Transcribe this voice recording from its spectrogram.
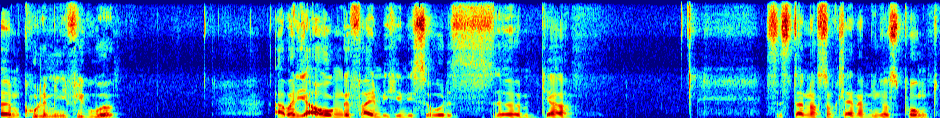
Ähm, coole Minifigur. Aber die Augen gefallen mir hier nicht so. Das, ähm, ja. Es ist dann noch so ein kleiner Minuspunkt.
